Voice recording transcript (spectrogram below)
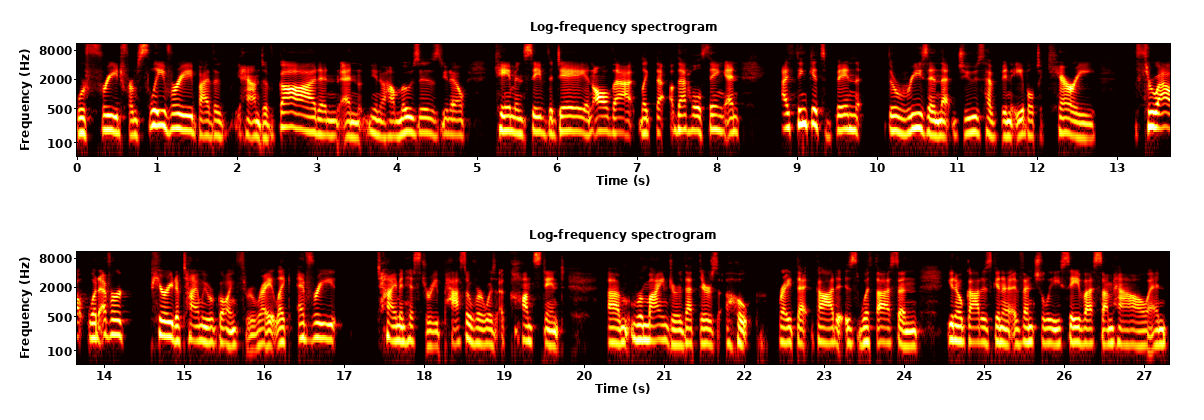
were freed from slavery by the hand of god and and you know how moses you know came and saved the day and all that like that that whole thing. And i think it's been the reason that jews have been able to carry throughout whatever period of time we were going through right? Like every time in history passover was a constant um, reminder that there's a hope, right? That God is with us and, you know, God is going to eventually save us somehow. And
